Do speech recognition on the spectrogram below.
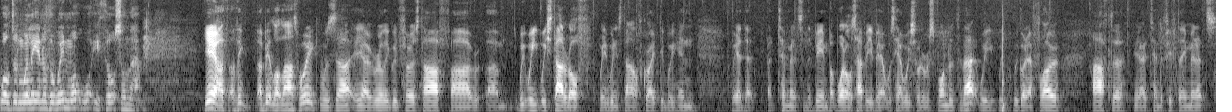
well done, Willie. Another win. What what are your thoughts on that? Yeah, I, th- I think a bit like last week it was uh, you know really good first half. Uh, um, we, we, we started off we, didn't start off great, did we? And we had that, that 10 minutes in the bin. But what I was happy about was how we sort of responded to that. We, we, we got our flow after you know 10 to 15 minutes.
